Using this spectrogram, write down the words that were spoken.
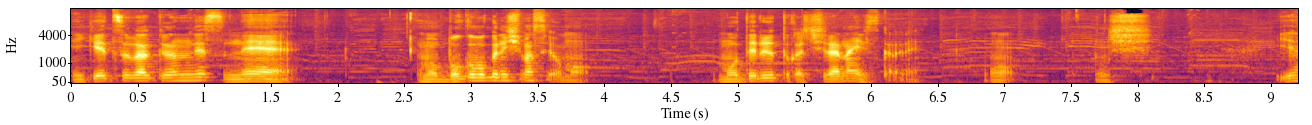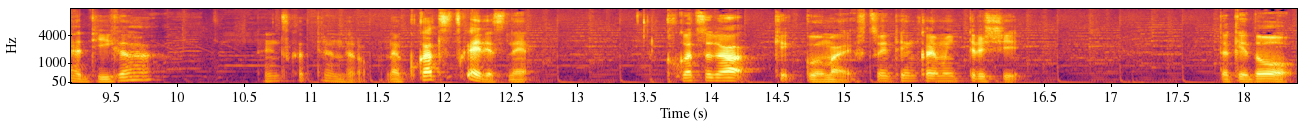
池つばくんですね。もうボコボコにしますよ、もう。モデルとか知らないですからね。もう、よし。いや、ディガー？何使ってるんだろう。なんか、枯渇使いですね。枯渇が結構うまい。普通に展開もいってるし。だけど、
